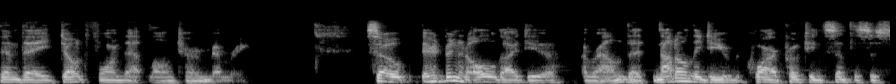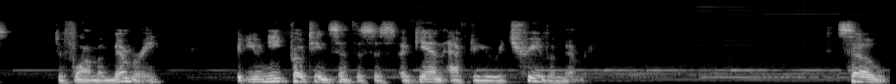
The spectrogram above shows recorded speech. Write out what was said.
then they don't form that long term memory. So there had been an old idea around that not only do you require protein synthesis to form a memory, but you need protein synthesis again after you retrieve a memory. So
